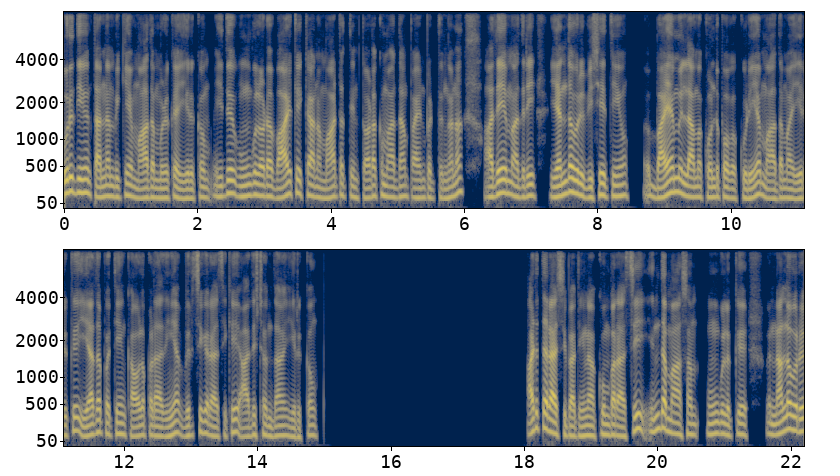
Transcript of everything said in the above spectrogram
உறுதியும் தன்னம்பிக்கையும் மாதம் முழுக்க இருக்கும். இது உங்களோட வாழ்க்கைக்கான மாற்றத்தின் தொடக்கமாக தான் பயன்படுத்துங்கன்னா அதே மாதிரி எந்த ஒரு விஷயத்தையும் பயம் இல்லாமல் கொண்டு போகக்கூடிய மாதமாக இருக்குது எதை பற்றியும் கவலைப்படாதீங்க. விருச்சிக ராசிக்கு அதிர்ஷ்டம் தான் இருக்கும். அடுத்த ராசி பார்த்தீங்கன்னா கும்பராசி இந்த மாதம் உங்களுக்கு நல்ல ஒரு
